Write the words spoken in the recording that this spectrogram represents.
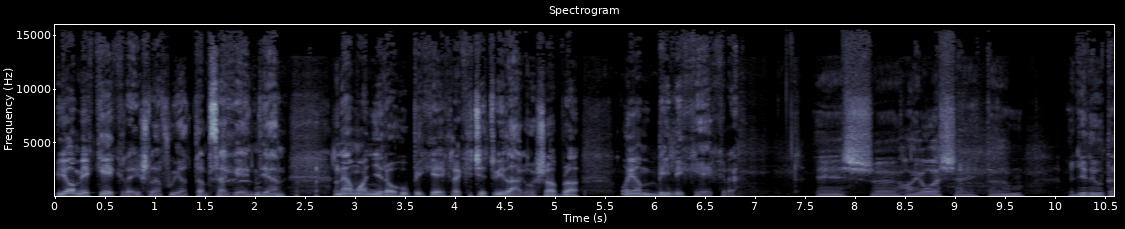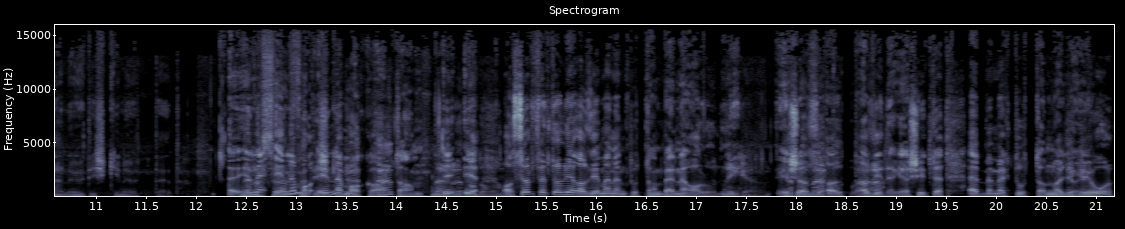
Ja, még kékre is lefújattam szegényt, ilyen nem annyira hupikékre, kicsit világosabbra, olyan bilikékre. És ha jól sejtem, egy idő után őt is kinőtted. Én, ne, én, nem, én nem akartam. Nem, Én- tudom. A szörfet ugye azért, mert nem tudtam benne aludni. Igen. És Ebben az, az, az idegesített. Ebben meg tudtam nagyon Igen. jól.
